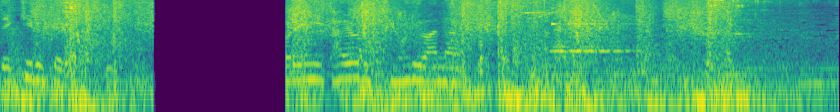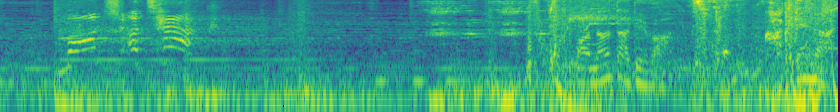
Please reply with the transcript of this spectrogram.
できるけど。それに頼るつもりはない。Launch attack. あなたでは勝てない。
